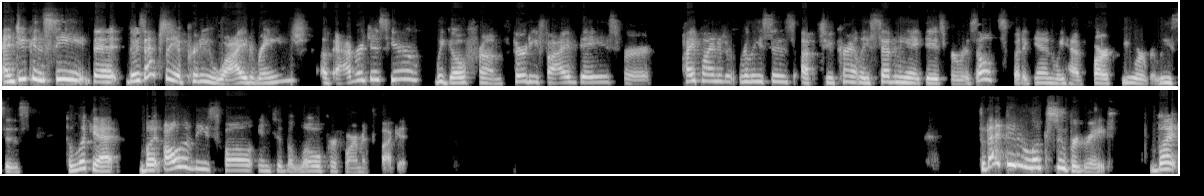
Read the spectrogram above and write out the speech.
And you can see that there's actually a pretty wide range of averages here. We go from 35 days for pipeline releases up to currently 78 days for results. But again, we have far fewer releases to look at. But all of these fall into the low performance bucket. So that didn't look super great. But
